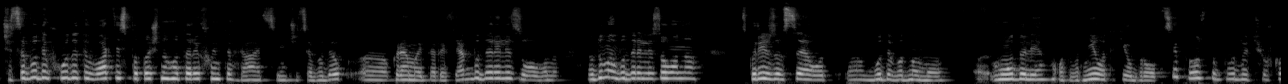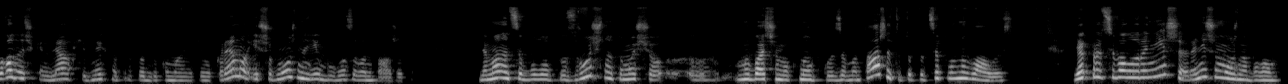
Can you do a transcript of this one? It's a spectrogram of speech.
Чи це буде входити в вартість поточного тарифу інтеграції, чи це буде е, окремий тариф, як буде реалізовано. Ну, думаю, буде реалізовано, скоріш за все, от е, буде в одному е, модулі, от в одній отакій обробці, просто будуть вкладочки для вхідних, наприклад, документів окремо, і щоб можна їх було завантажити. Для мене це було б зручно, тому що ми бачимо кнопку завантажити, тобто це планувалось. Як працювало раніше? Раніше можна було,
